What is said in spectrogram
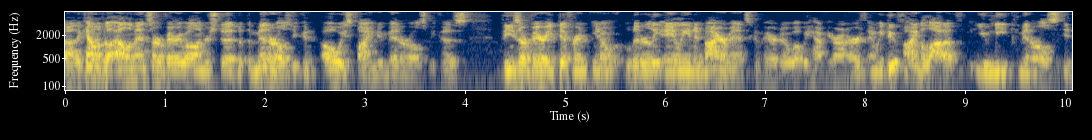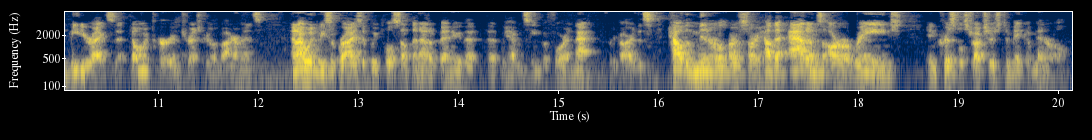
uh, the chemical elements are very well understood, but the minerals, you can always find new minerals because these are very different, you know, literally alien environments compared to what we have here on Earth. And we do find a lot of unique minerals in meteorites that don't occur in terrestrial environments. And I wouldn't be surprised if we pull something out of Bennu that, that we haven't seen before in that regard. It's how the mineral, or sorry, how the atoms are arranged in crystal structures to make a mineral.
